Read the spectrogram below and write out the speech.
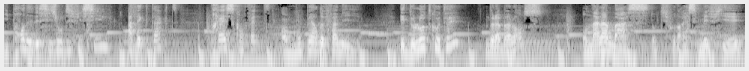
il prend des décisions difficiles, avec tact, presque en fait en bon père de famille. Et de l'autre côté de la balance, on a la masse dont il faudrait se méfier.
